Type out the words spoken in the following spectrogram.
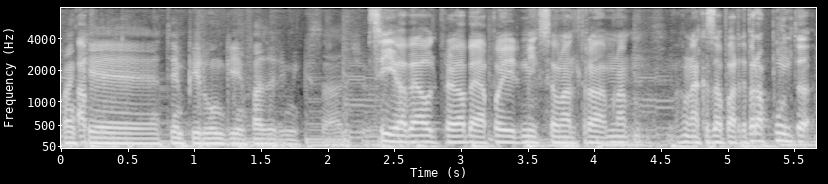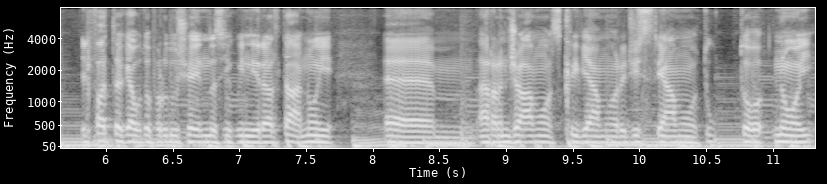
Anche tempi lunghi in fase di mixaggio. Sì, vabbè, oltre, vabbè, poi il mix è un'altra, una, una cosa a parte. Però appunto il fatto è che autoproducendosi, quindi in realtà noi ehm, arrangiamo, scriviamo, registriamo tutto noi,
